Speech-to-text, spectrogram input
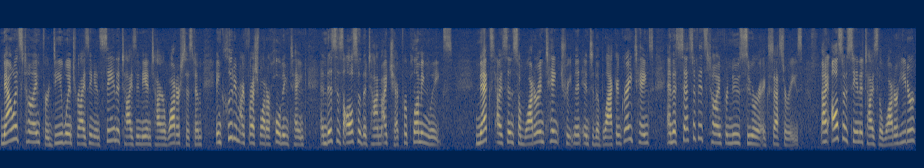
Now it's time for de-winterizing and sanitizing the entire water system, including my freshwater holding tank, and this is also the time I check for plumbing leaks. Next, I send some water and tank treatment into the black and gray tanks and assess if it's time for new sewer accessories. I also sanitize the water heater,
